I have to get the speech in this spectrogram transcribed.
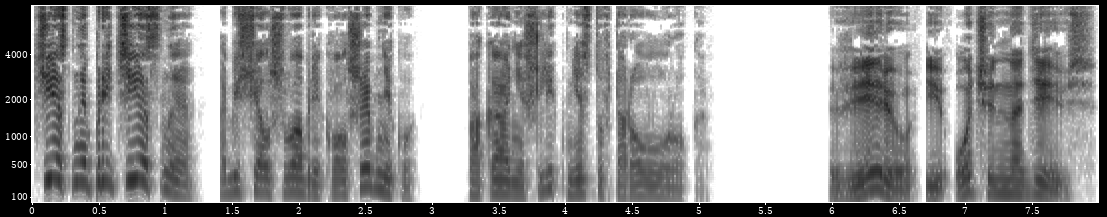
Честное-причестное!» — обещал Швабрик волшебнику, пока они шли к месту второго урока. Верю и очень надеюсь.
